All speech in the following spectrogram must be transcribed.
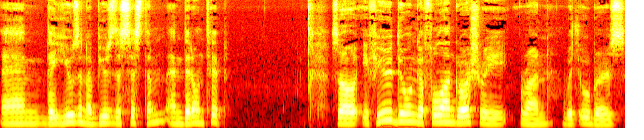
And they use and abuse the system and they don't tip. So if you're doing a full on grocery run with Ubers,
